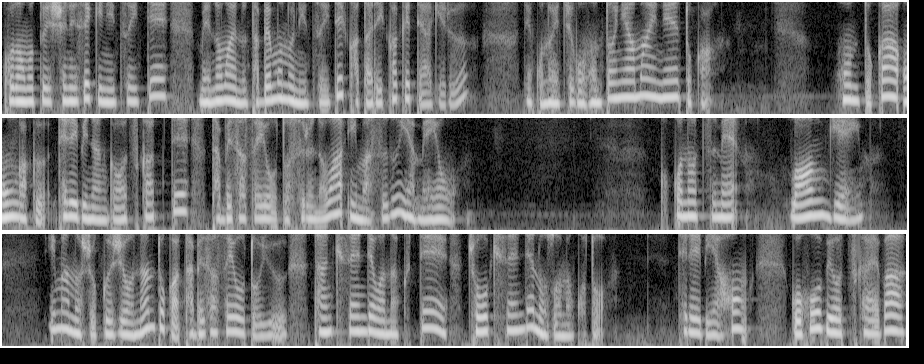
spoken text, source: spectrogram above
子供と一緒に席について目の前の食べ物について語りかけてあげる。でこのいちご本当に甘いねとか本とか音楽、テレビなんかを使って食べさせようとするのは今すぐやめよう。9つ目、long game。今の食事を何とか食べさせようという短期戦ではなくて長期戦で臨むこと。テレビや本、ご褒美を使えば、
